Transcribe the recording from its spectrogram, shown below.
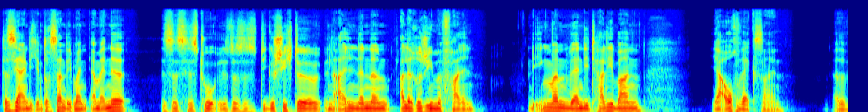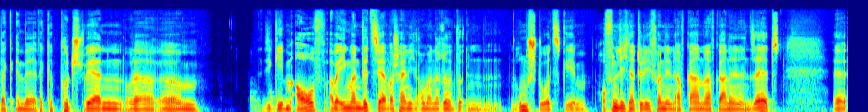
Das ist ja eigentlich interessant. Ich meine, am Ende ist es ist die Geschichte in allen Ländern, alle Regime fallen. Und irgendwann werden die Taliban ja auch weg sein. Also weg, entweder weggeputscht werden oder ähm, sie geben auf, aber irgendwann wird es ja wahrscheinlich auch mal eine, einen Umsturz geben. Hoffentlich natürlich von den Afghanen und Afghaninnen selbst. Äh,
